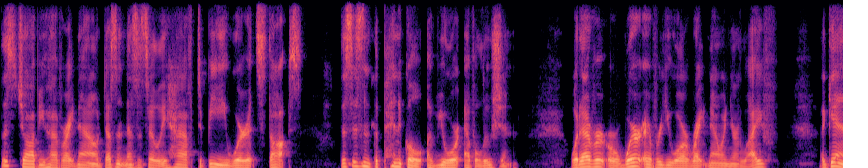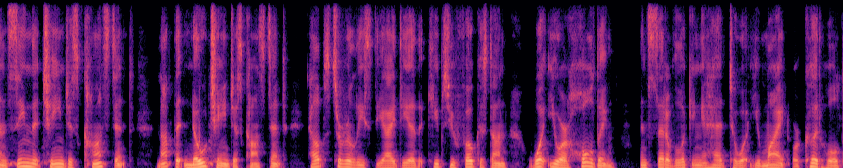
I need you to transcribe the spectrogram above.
This job you have right now doesn't necessarily have to be where it stops. This isn't the pinnacle of your evolution whatever or wherever you are right now in your life. Again, seeing that change is constant, not that no change is constant, helps to release the idea that keeps you focused on what you are holding instead of looking ahead to what you might or could hold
